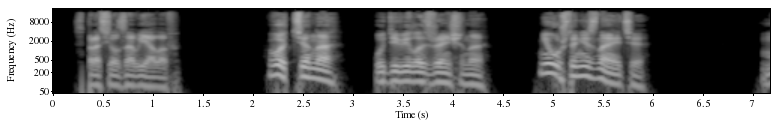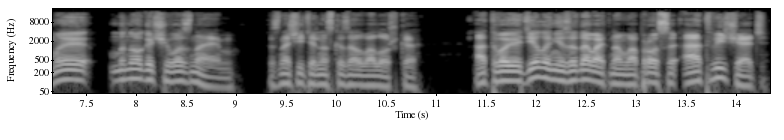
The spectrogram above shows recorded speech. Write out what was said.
— спросил Завьялов. «Вот тена», — удивилась женщина. «Неужто не знаете?» «Мы много чего знаем», — значительно сказал Волошка. «А твое дело не задавать нам вопросы, а отвечать.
